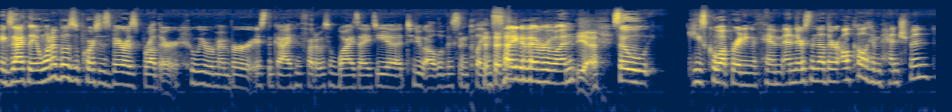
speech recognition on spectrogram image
Exactly. And one of those, of course, is Vera's brother, who we remember is the guy who thought it was a wise idea to do all of this in plain sight of everyone. Yeah. So he's cooperating with him. And there's another, I'll call him henchman.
